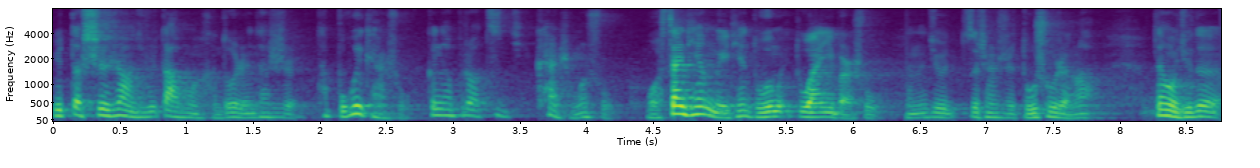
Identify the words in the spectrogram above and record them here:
因为大事实上就是大部分很多人他是他不会看书，更加不知道自己看什么书。我三天每天读读完一本书，可能就自称是读书人了。但我觉得，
